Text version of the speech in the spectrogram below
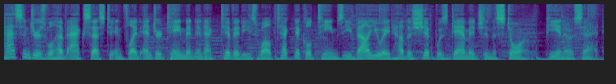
Passengers will have access to in-flight entertainment and activities while technical teams evaluate how the ship was damaged in the storm, P&O said.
